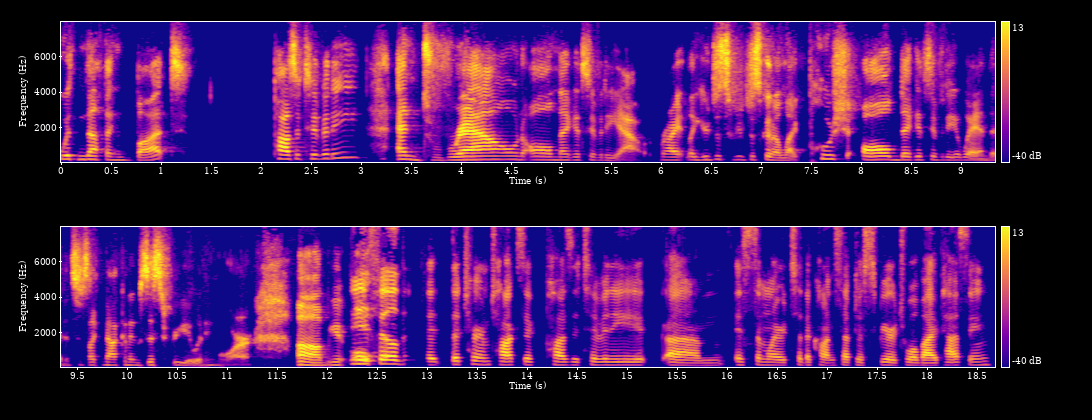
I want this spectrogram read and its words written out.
with nothing but positivity and drown all negativity out right? Like you're just you're just gonna like push all negativity away and then it's just like not gonna exist for you anymore. Um you, do you oh, feel that the term toxic positivity um is similar to the concept of spiritual bypassing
